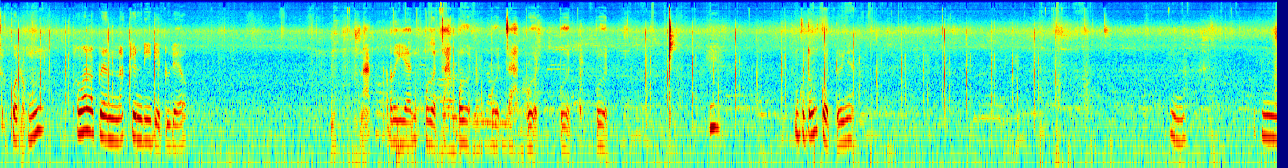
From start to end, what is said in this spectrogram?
จะ กดหรอกมั้งเพราะว่าเราเป็นนักเรียนดีเด็ดอยู่แล้ว นักเรียนเปิดจ้ะเปิดเปิดจ้ะเปิดเปิดเปิดมันก็ต้องกดด้วยเนี่ยอืม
